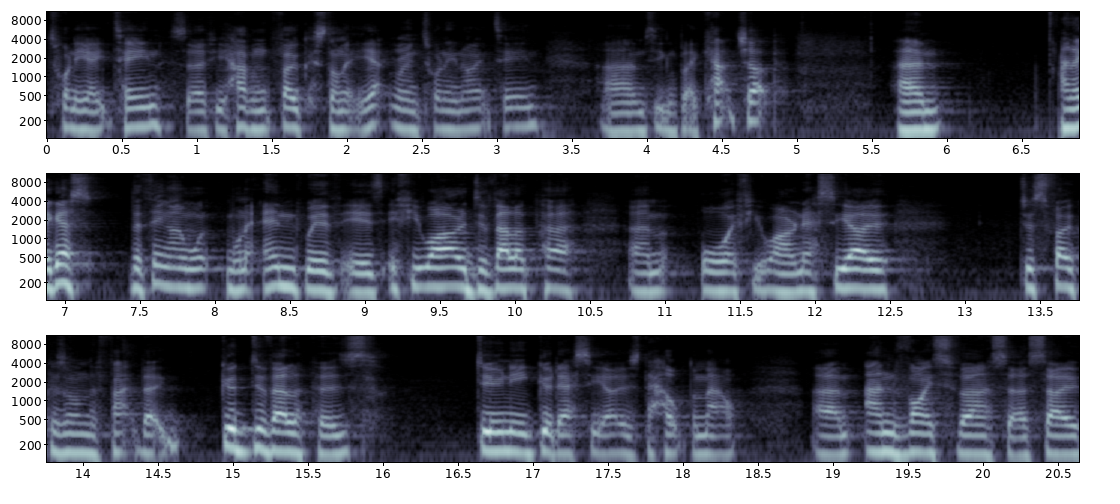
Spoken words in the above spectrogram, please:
2018. So if you haven't focused on it yet, we're in 2019, um, so you can play catch up. Um, and I guess the thing I want, want, to end with is if you are a developer um, or if you are an SEO, just focus on the fact that good developers do need good SEOs to help them out um, and vice versa. So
